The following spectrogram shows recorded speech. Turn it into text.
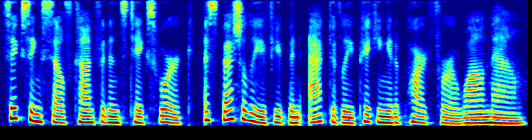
Fixing self confidence takes work, especially if you've been actively picking it apart for a while now.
